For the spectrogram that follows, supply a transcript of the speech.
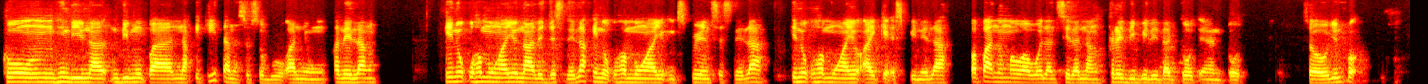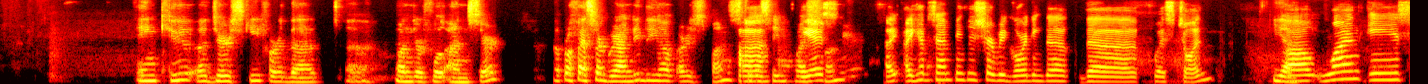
Kung hindi na hindi mo pa nakikita na susubukan yung kanilang kinukuha mo nga yung knowledges nila, kinukuha mo nga yung experiences nila, kinukuha mo nga yung IKSP nila, paano mawawalan sila ng credibility, quote and unquote. So, yun po. Thank you, uh, Jersky, for that uh, wonderful answer. Uh, Professor Grandi, do you have a response to the uh, same question? Yes, I, I have something to share regarding the, the question. Yeah. Uh, one is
